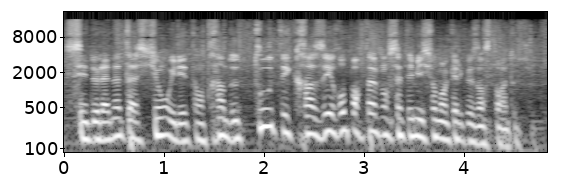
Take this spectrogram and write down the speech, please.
C'est de la natation. Il est en train de tout écraser. Reportage dans cette émission dans quelques instants. À tout de suite.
